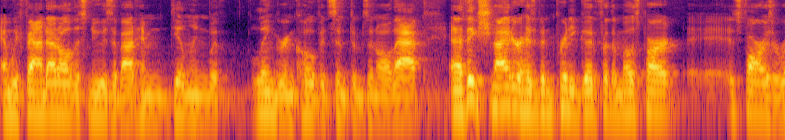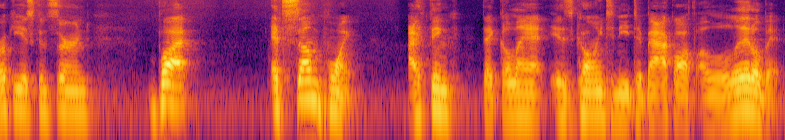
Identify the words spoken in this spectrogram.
and we found out all this news about him dealing with lingering COVID symptoms and all that. And I think Schneider has been pretty good for the most part eh, as far as a rookie is concerned. But at some point, I think that Gallant is going to need to back off a little bit.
